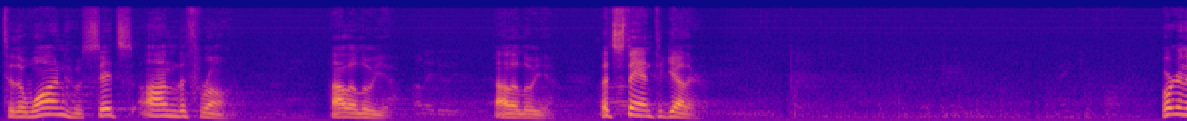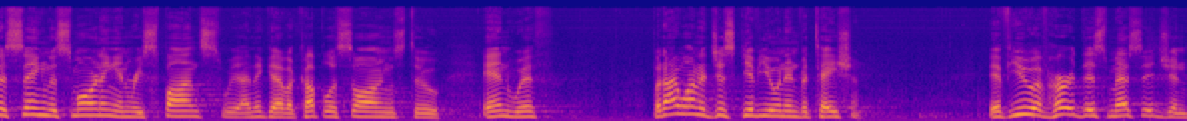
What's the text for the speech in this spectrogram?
to the one who sits on the throne? Hallelujah. Hallelujah. Hallelujah. Let's stand together. We're going to sing this morning in response. We, I think have a couple of songs to end with. But I want to just give you an invitation. If you have heard this message and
